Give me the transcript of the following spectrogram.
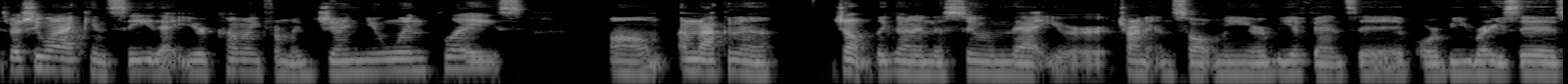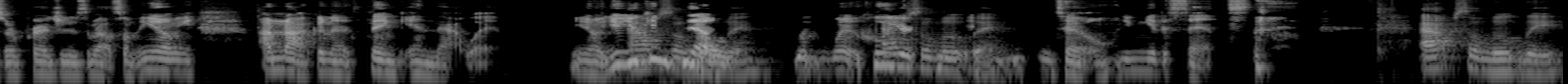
especially when I can see that you're coming from a genuine place, um, I'm not going to jump the gun and assume that you're trying to insult me or be offensive or be racist or prejudiced about something. You know what I mean? I'm not gonna think in that way. You know, you, you can tell with, with who Absolutely. you're. You can tell. You can get a sense. Absolutely.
